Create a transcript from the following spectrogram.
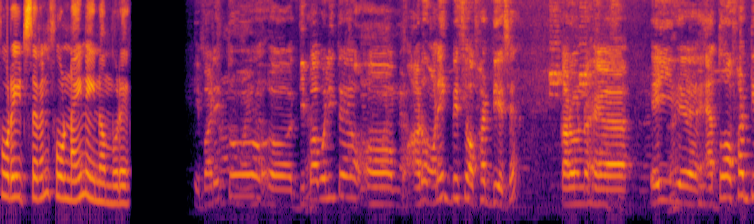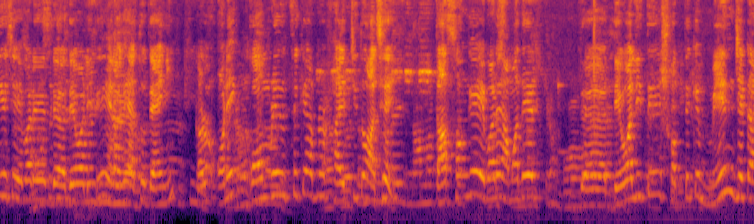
four eight seven four nine এই নম্বরে। এবারে তো দীপাবলিতে আরও অনেক বেশি অফার দিয়েছে। কারণ এই এত অফার দিয়েছে এবারে দেওয়ালিতে, এর আগে এত দেয়নি। কারণ অনেক কম রেঞ্জ থেকে আপনার ফাইভ জি তো আছেই। তার সঙ্গে এবারে আমাদের দেওয়ালিতে সব থেকে মেন যেটা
